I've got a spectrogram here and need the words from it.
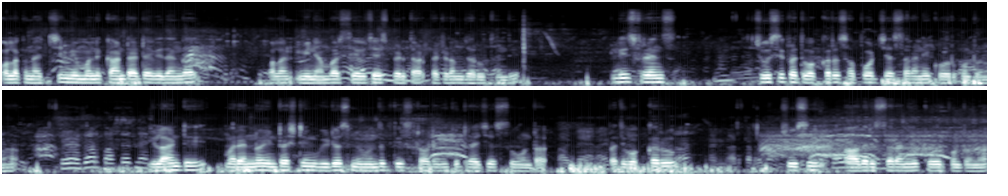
వాళ్ళకు నచ్చి మిమ్మల్ని కాంటాక్ట్ అయ్యే విధంగా వాళ్ళ మీ నెంబర్ సేవ్ చేసి పెడతా పెట్టడం జరుగుతుంది. ప్లీజ్ ఫ్రెండ్స్ చూసి ప్రతి ఒక్కరూ సపోర్ట్ చేస్తారని కోరుకుంటున్నా. ఇలాంటి మరెన్నో ఇంట్రెస్టింగ్ వీడియోస్ మీ ముందుకు తీసుకురావడానికి ట్రై చేస్తూ ఉంటా. ప్రతి ఒక్కరూ చూసి ఆదరిస్తారని కోరుకుంటున్నా.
